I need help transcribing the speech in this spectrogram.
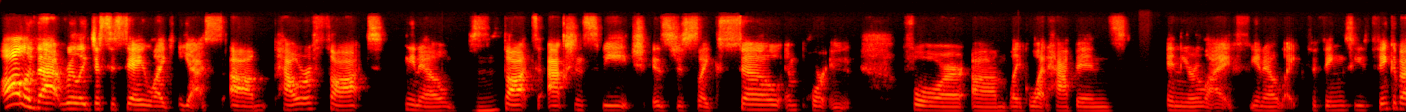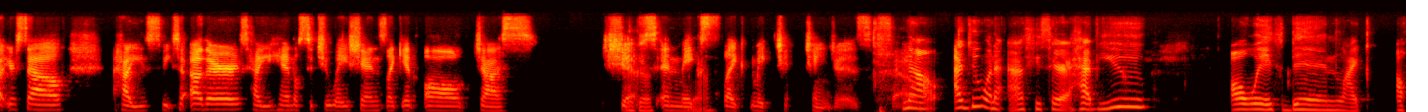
all of that really just to say, like, yes, um, power of thought, you know, mm-hmm. thoughts, action, speech is just like so important for um like what happens in your life you know like the things you think about yourself how you speak to others how you handle situations like it all just shifts and makes yeah. like make ch- changes so. now i do want to ask you sarah have you always been like a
